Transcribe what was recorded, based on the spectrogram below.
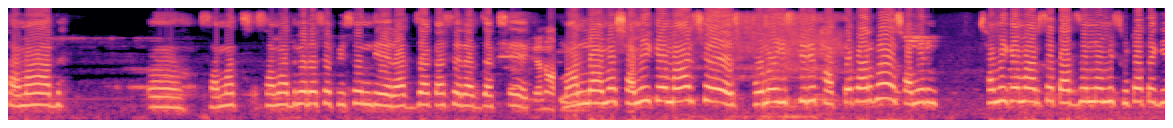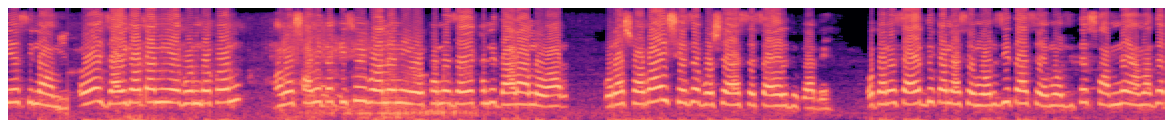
সামাদ আহ, সামাদ সামাদ মেরেছে পিছন দিয়ে রাজ্জাক আছে রাজ্জাক শেখ। মারলো আমার স্বামীকে মারছে। কোনো স্ত্রী থাকতে পারবে? স্বামীর স্বামীকে মারছে তার জন্য আমি ছুটাতে গিয়েছিলাম। ওই জায়গাটা নিয়ে গন্ডগোল। আমার স্বামী তো কিছুই বলেনি ওখানে যাই খালি দাঁড়াল। আর ওরা সবাই সেজে বসে আছে চায়ের দোকানে। ওখানে চায়ের দোকান আছে, মসজিদ আছে, মসজিদের সামনে আমাদের,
